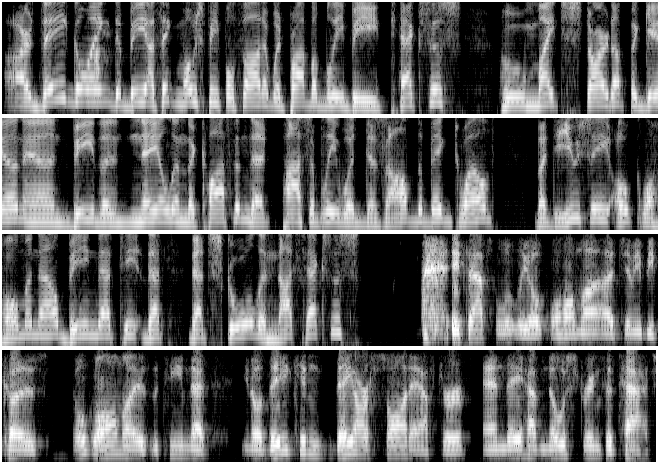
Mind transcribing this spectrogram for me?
Are they going to be? I think most people thought it would probably be Texas, who might start up again and be the nail in the coffin that possibly would dissolve the Big 12. But do you see Oklahoma now being that te- that that school and not Texas? It's absolutely Oklahoma, uh, Jimmy, because Oklahoma is the team that you know they can they are sought after and they have no strings attached.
